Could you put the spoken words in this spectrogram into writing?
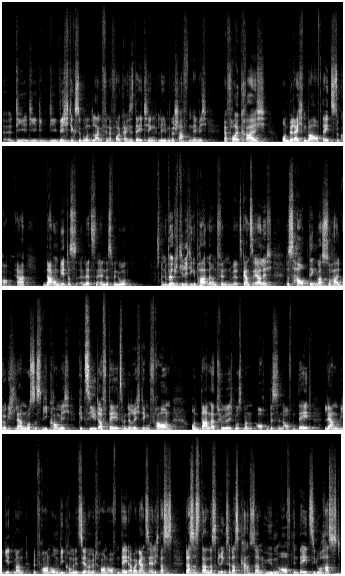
äh, die, die, die, die wichtigste Grundlage für ein erfolgreiches Dating-Leben geschaffen, nämlich erfolgreich und berechenbar auf Dates zu kommen. Ja? Darum geht es letzten Endes. Wenn du wenn du wirklich die richtige Partnerin finden willst, ganz ehrlich, das Hauptding, was du halt wirklich lernen musst, ist, wie komme ich gezielt auf Dates mit den richtigen Frauen. Und dann natürlich muss man auch ein bisschen auf dem Date lernen, wie geht man mit Frauen um, wie kommuniziert man mit Frauen auf dem Date. Aber ganz ehrlich, das ist, das ist dann das Geringste. Das kannst du dann üben auf den Dates, die du hast.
